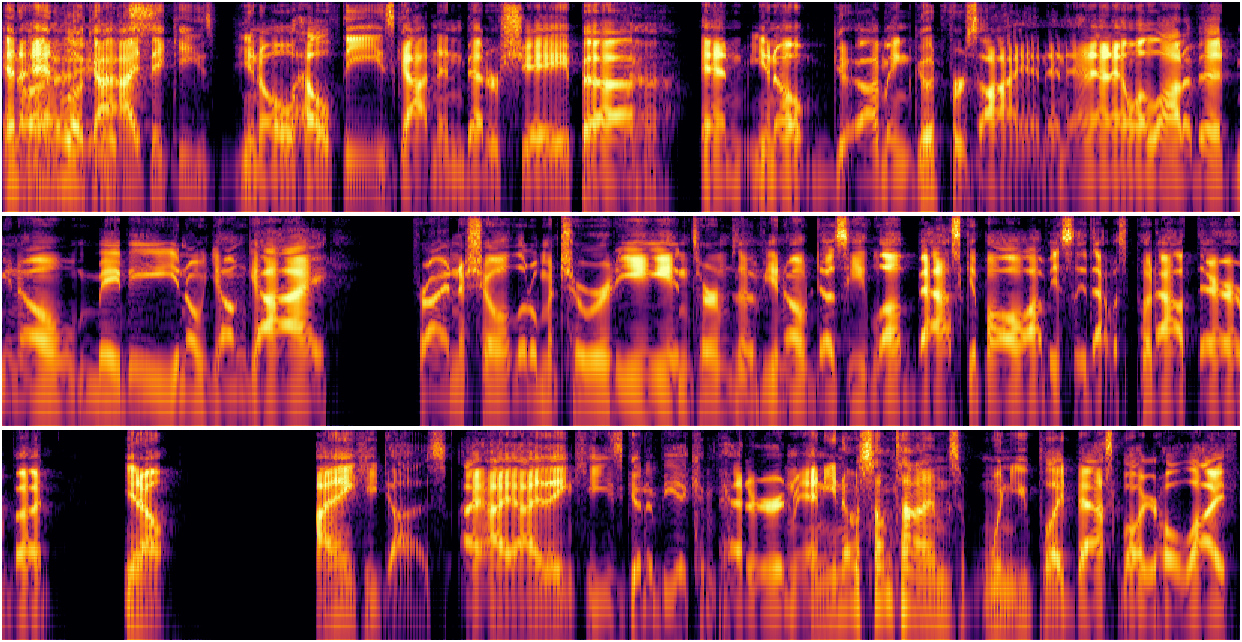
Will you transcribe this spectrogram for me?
And Uh, and look, I, I think he's you know healthy. He's gotten in better shape. Uh, And you know, g- I mean, good for Zion. And and I know a lot of it. You know, maybe you know, young guy trying to show a little maturity in terms of you know, does he love basketball? Obviously, that was put out there, but you know. I think he does. I, I, I think he's going to be a competitor. And, and, you know, sometimes when you played basketball your whole life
